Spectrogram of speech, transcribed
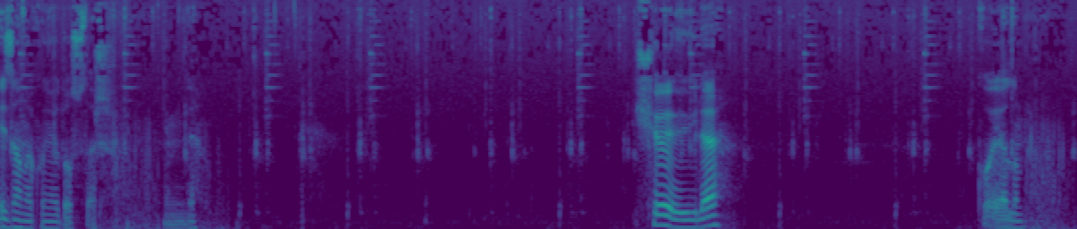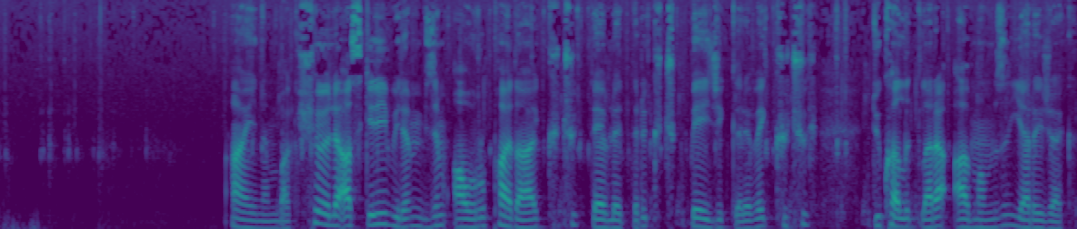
Ezan okunuyor dostlar. Şimdi. Şöyle koyalım. Aynen bak şöyle askeri birim bizim Avrupa'da küçük devletleri, küçük beycikleri ve küçük dükalıklara almamızı yarayacak.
